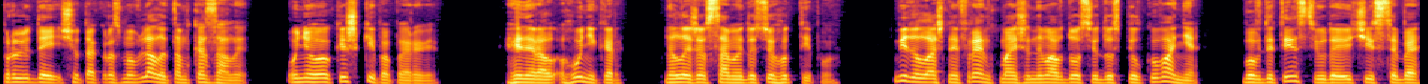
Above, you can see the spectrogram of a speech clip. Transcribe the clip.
про людей, що так розмовляли, там казали у нього кишки паперові. Генерал Гонікер належав саме до цього типу. Бідолашний Френк майже не мав досвіду спілкування, бо в дитинстві, удаючи з себе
